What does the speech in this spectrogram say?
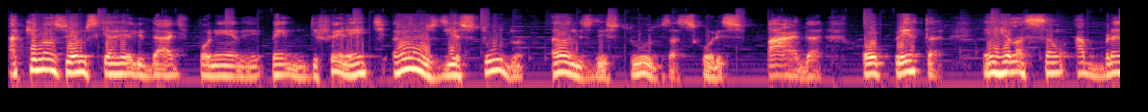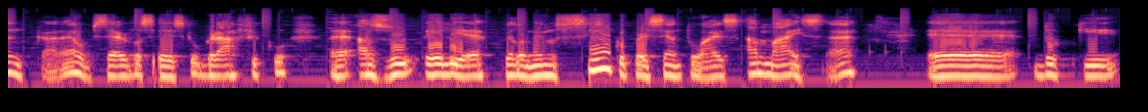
Aqui nós vemos que a realidade, porém, é bem diferente. Anos de estudo, anos de estudos, as cores parda ou preta, em relação à branca. Né? Observe vocês que o gráfico é, azul ele é pelo menos 5 percentuais a mais né? É, do que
